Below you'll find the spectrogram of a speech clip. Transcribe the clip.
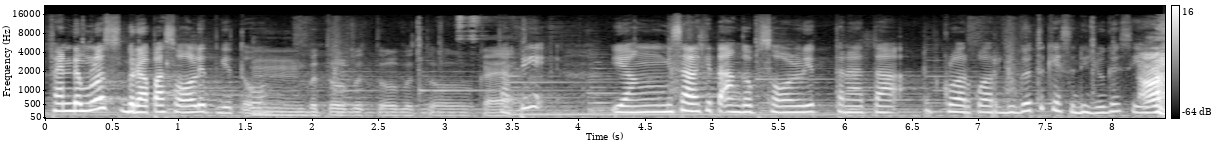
fandom lo seberapa solid gitu Hmm, betul betul betul kayak. tapi yang misal kita anggap solid ternyata keluar-keluar juga tuh kayak sedih juga sih Ah.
